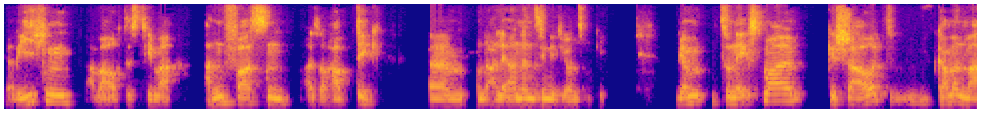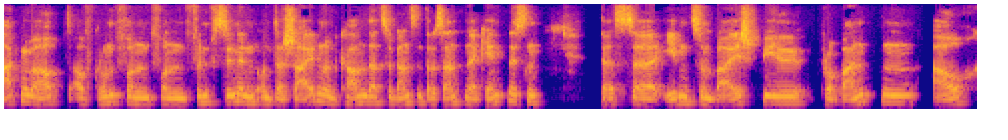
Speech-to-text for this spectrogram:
Riechen, aber auch das Thema Anfassen, also Haptik ähm, und alle anderen Sinne, die uns umgeben. Wir haben zunächst mal geschaut, kann man Marken überhaupt aufgrund von, von fünf Sinnen unterscheiden und kamen da zu ganz interessanten Erkenntnissen, dass äh, eben zum Beispiel Probanden auch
